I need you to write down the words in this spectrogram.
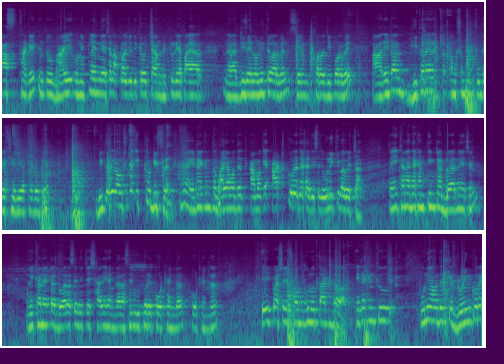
কাজ থাকে, কিন্তু ভাই উনি প্লেন নিয়েছেন, আপনারা যদি কেউ চান ভিক্টোরিয়া পায়ার ডিজাইনও নিতে পারবেন সেম খরচই পড়বে। আর এটার ভিতরের অংশ একটু দেখিয়ে দিই আপনাদেরকে। ভিতরের অংশটা একটু ডিফারেন্ট হ্যাঁ এটা কিন্তু ভাই আমাদের, আমাকে আর্ট করে দেখা দিয়েছে যে উনি কীভাবে চান। তো এইখানে দেখেন তিনটা ড্রয়ার নিয়েছেন। ওইখানে একটা ড্রয়ার আছে, নিচে শাড়ি হ্যাঙ্গার আছে, উপরে কোট হ্যাঙ্গার কোট হ্যাঙ্গার এই পাশে সবগুলো তাক দেওয়া। এটা কিন্তু উনি আমাদেরকে ড্রয়িং করে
